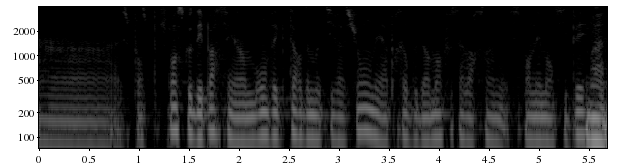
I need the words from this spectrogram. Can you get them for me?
un. Je pense, je pense qu'au départ, c'est un bon vecteur de motivation, mais après, au bout d'un moment, il faut savoir s'en émanciper Ouais.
